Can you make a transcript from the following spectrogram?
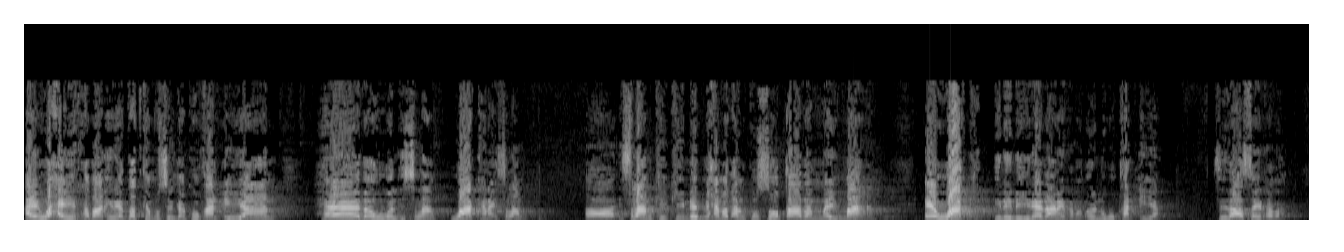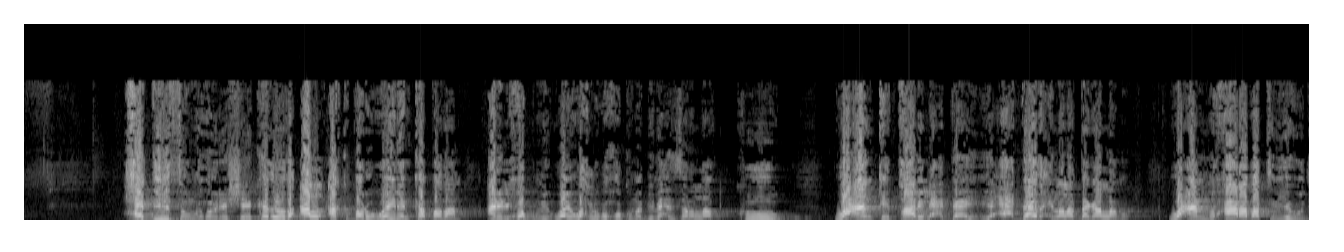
ay waxay rabaan inay dadka muslimka ku qanciyaan. Haada huwa alislaam waa kana islaamka islaamkii kii nebi maxamed aan ku soo qaadanay maahan ee waa kan inayna yidhahdaanay rabaan oy nagu qanciyaan sidaasay rabaan. Xadiiun wuxuu yidhi sheekadooda alakbaru weynanka badan can ilxukmi waa in wax lagu xukumo bima anzala allah o wa can qitaali acdaai iyo acdaada in lala dagaalamo. Wa can muxaarabati yahuud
